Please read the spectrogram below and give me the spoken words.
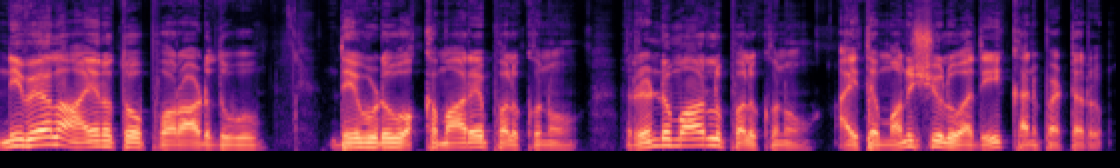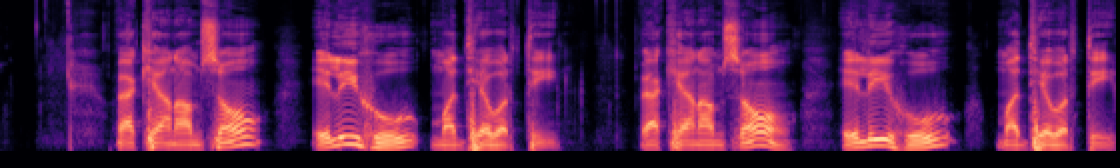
నీవేళ ఆయనతో పోరాడుదువు దేవుడు ఒక్కమారే పలుకును. రెండు మార్లు పలుకును అయితే మనుష్యులు అది కనిపెట్టరు. వ్యాఖ్యానాంశం ఎలీహు మధ్యవర్తి. వ్యాఖ్యానాంశం ఎలీహు మధ్యవర్తి.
